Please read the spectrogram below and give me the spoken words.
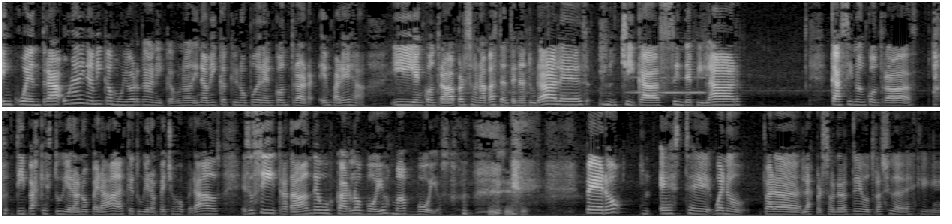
encuentra una dinámica muy orgánica, una dinámica que uno podría encontrar en pareja. Y encontraba personas bastante naturales, chicas sin depilar, casi no encontraba tipas que estuvieran operadas, que tuvieran pechos operados. Eso sí, trataban de buscar los bollos más bollos. Sí, sí, sí. Pero, este, bueno, para las personas de otras ciudades que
